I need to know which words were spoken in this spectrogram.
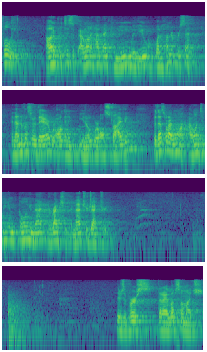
fully. I want to participate. I want to have that communion with you 100%. And none of us are there. We're all going to, you know, we're all striving. But that's what I want. I want to be in, going in that direction, in that trajectory. There's a verse that I love so much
